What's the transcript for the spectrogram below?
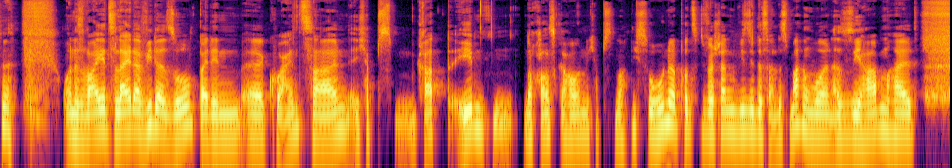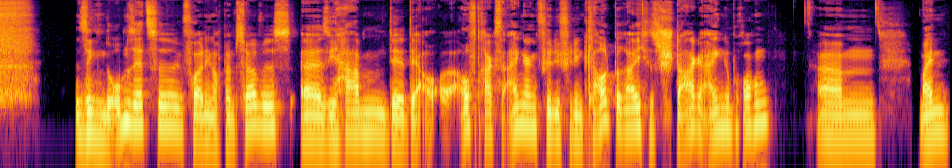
Und es war jetzt leider wieder so bei den äh, Q1-Zahlen. Ich habe es gerade eben noch rausgehauen. Ich habe es noch nicht so hundertprozentig verstanden, wie sie das alles machen wollen. Also sie haben halt sinkende Umsätze, vor allen Dingen auch beim Service. Äh, sie haben der, der Auftragseingang für, die, für den Cloud-Bereich ist stark eingebrochen. Ähm, mein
